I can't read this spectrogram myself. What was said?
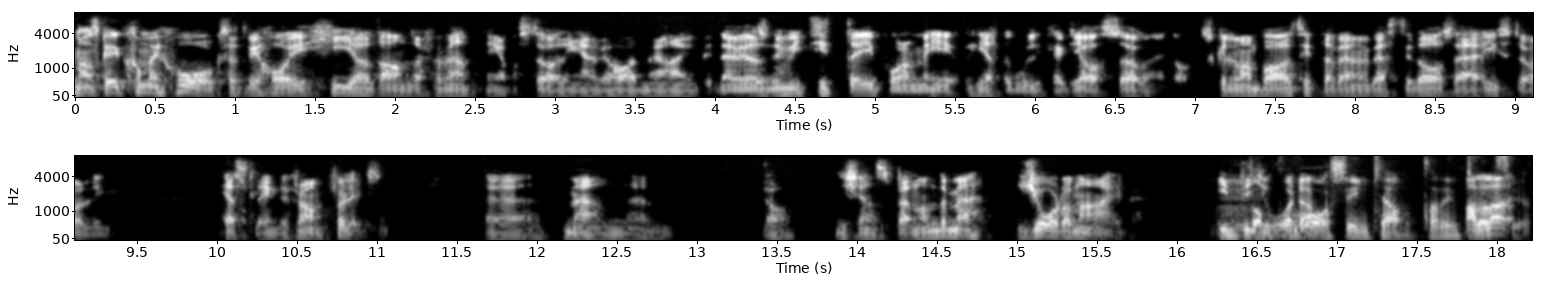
man ska ju komma ihåg också att vi har ju helt andra förväntningar på Sterling än vi har med. Nej, Alltså, vi tittar ju på dem med he- helt olika glasögon idag. Skulle man bara titta vem är bäst idag så är ju Sterling hästlängder framför liksom. Eh, men eh, ja, det känns spännande med Jordan Ibe. Inte De på Jordan. varsin kant hade inte Alla, varit fel.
